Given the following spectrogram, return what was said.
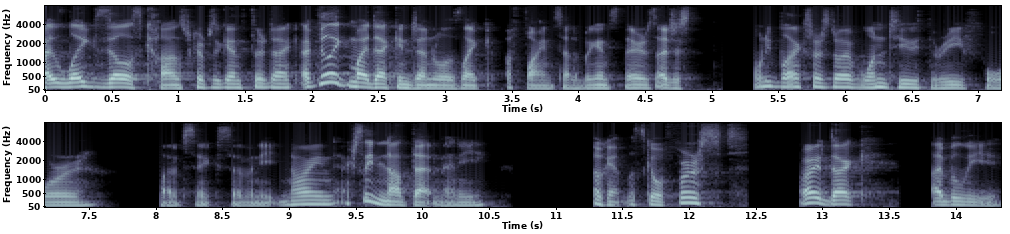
I like Zealous Conscripts against their deck. I feel like my deck in general is like a fine setup against theirs. I just... How many black stars do I have? One, two, three, four, five, six, seven, eight, nine. Actually, not that many. Okay, let's go first. Alright, deck. I believe.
